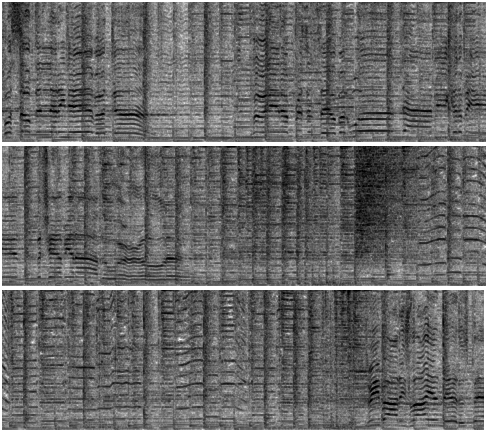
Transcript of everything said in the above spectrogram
for something that he never done. Put in a prison cell, but one time he could have been the champion of the world. has been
